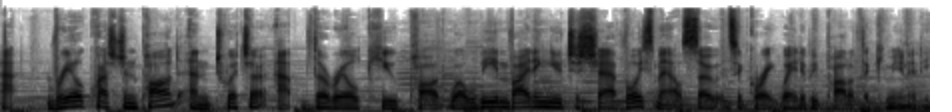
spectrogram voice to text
at Real Question Pod and Twitter at The Real Q Pod, where we'll be inviting you to share voicemails. So it's a great way to be part of the community.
